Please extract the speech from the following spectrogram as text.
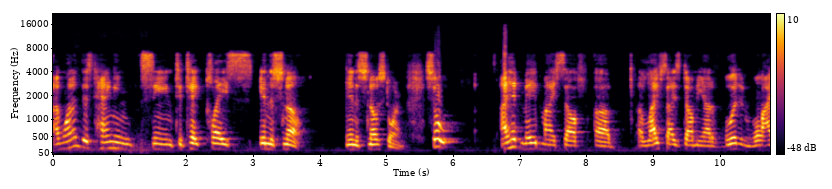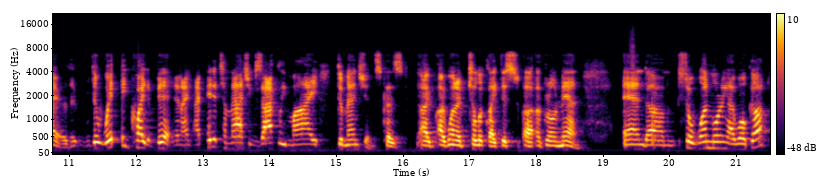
I wanted this hanging scene to take place in the snow, in a snowstorm. So I had made myself uh, a life size dummy out of wood and wire that, that weighed quite a bit. And I, I made it to match exactly my dimensions because I, I wanted to look like this, uh, a grown man. And um, so one morning I woke up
